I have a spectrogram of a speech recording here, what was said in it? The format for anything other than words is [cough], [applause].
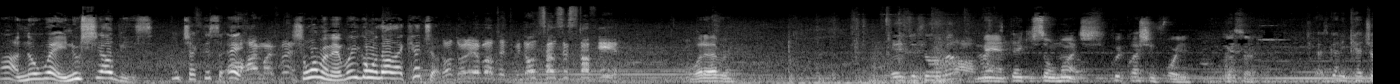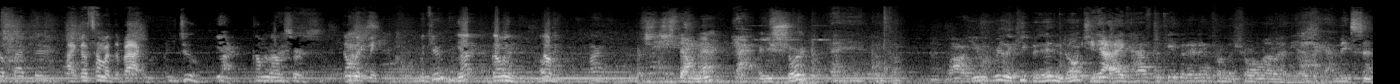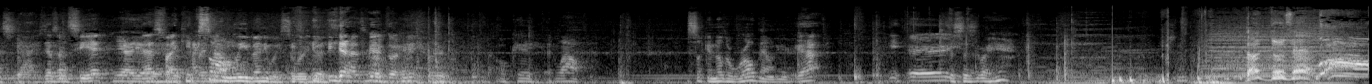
Ah, no way. New Shelby's. Let me check this out. Hey, Oh, hi, my friend. Shawarma, man. Where you going with all that ketchup? Don't worry about it. We don't sell this stuff here. Whatever. Here's the shawarma. Oh, man. Thank you so much. Quick question for you. Yes, sir. You guys got any ketchup back there? I got some at the back. You do. Yeah, come downstairs. Come with me. With you? Yeah, come in. Come. Alright. Just down there? Yeah. Are you sure? Wow, you really keep it hidden, don't you? Yeah, I have to keep it hidden from the shawarma man, yes? That makes sense. Yeah, he doesn't see it. Yeah, yeah. That's yeah. why I keep I it saw down. him leave anyway, so we're good. [laughs] yeah, it's very good. Okay. Wow. It's like another world down here. Yeah. Hey. This is right here. Don't do that.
